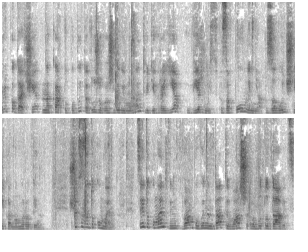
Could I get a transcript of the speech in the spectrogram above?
При подачі на карту побита дуже важливий момент відіграє вірність заповнення залончника номер 1 Що це за документ? Цей документ він вам повинен дати ваш роботодавець.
